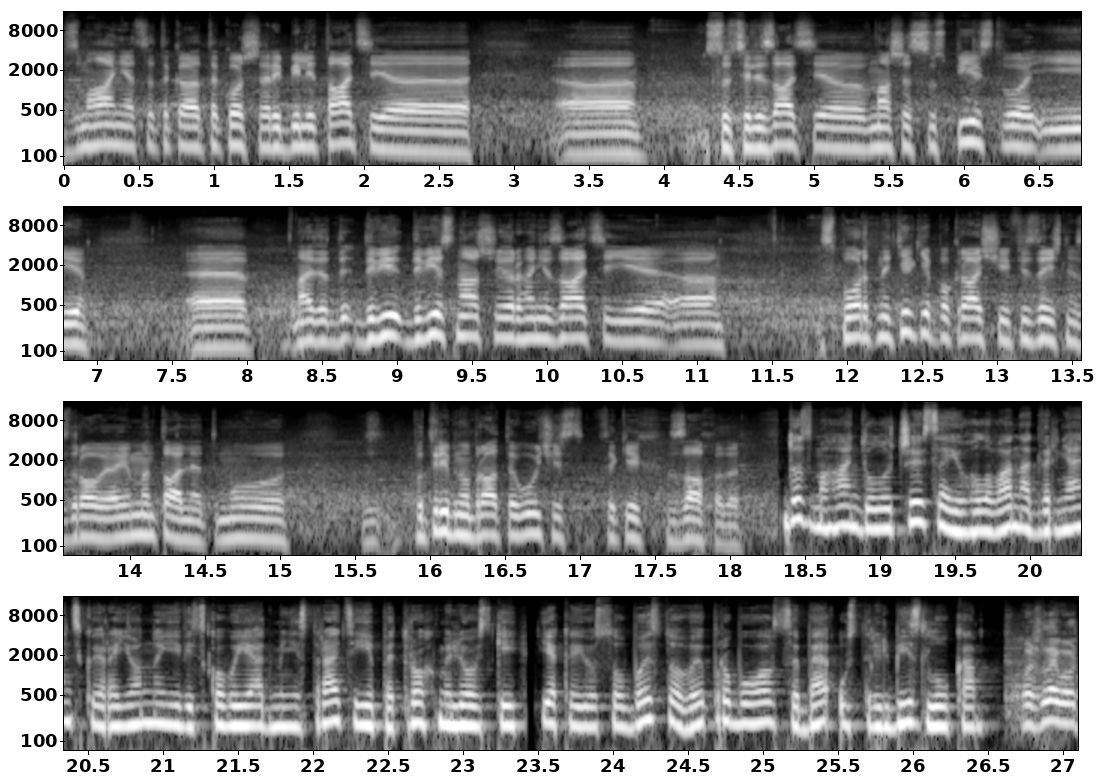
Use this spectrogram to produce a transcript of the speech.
Змагання це така також реабілітація, е, соціалізація в наше суспільство і е, девіз нашої організації е, спорт не тільки покращує фізичне здоров'я, а й ментальне. Тому потрібно брати участь в таких заходах. До змагань долучився і голова Надвірнянської районної військової адміністрації Петро Хмельовський, який особисто випробував себе у стрільбі з лука. Важливо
